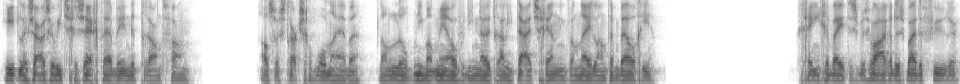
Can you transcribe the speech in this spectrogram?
Hitler zou zoiets gezegd hebben in de trant van: Als we straks gewonnen hebben, dan lult niemand meer over die neutraliteitsschending van Nederland en België. Geen gewetensbezwaren dus bij de Führer.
